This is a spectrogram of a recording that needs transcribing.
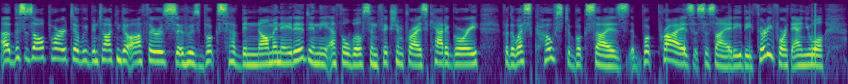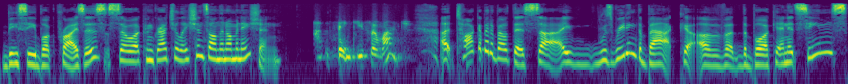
Uh, this is all part, uh, we've been talking to authors whose books have been nominated in the Ethel Wilson Fiction Prize category for the West Coast Book, Size, Book Prize Society, the 34th annual BC Book Prizes. So, uh, congratulations on the nomination. Thank you so much. Uh, talk a bit about this. Uh, I was reading the back of uh, the book, and it seems,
